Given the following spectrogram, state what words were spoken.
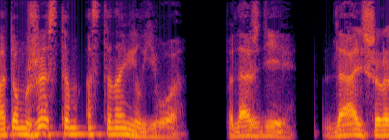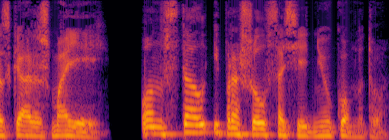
потом жестом остановил его. «Подожди, дальше расскажешь моей». Он встал и прошел в соседнюю комнату.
